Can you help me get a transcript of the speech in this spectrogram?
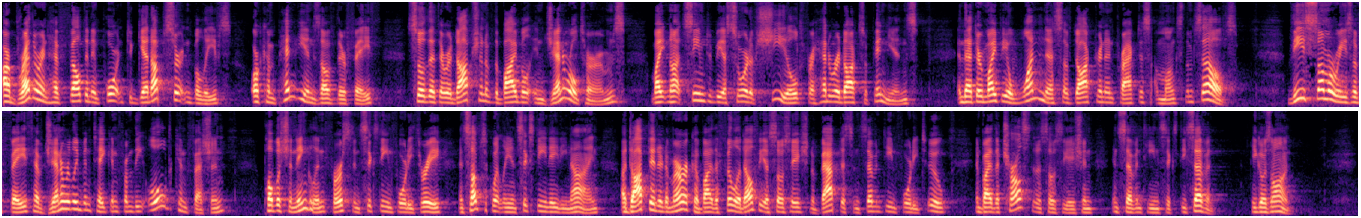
our brethren have felt it important to get up certain beliefs or compendiums of their faith so that their adoption of the Bible in general terms might not seem to be a sort of shield for heterodox opinions, and that there might be a oneness of doctrine and practice amongst themselves. These summaries of faith have generally been taken from the Old Confession, published in England first in 1643 and subsequently in 1689, adopted in America by the Philadelphia Association of Baptists in 1742 and by the Charleston Association in 1767. He goes on.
